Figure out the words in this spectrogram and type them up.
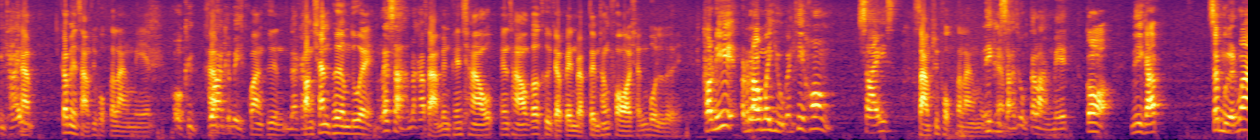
1ไทป์ครับ ก็เป็น 36 ตารางเมตรโอ้คือกครับว้างขึ้นไปอีกกว้างขึ้นนะครับฟังก์ชันเพิ่มด้วย และ3นะครับ3เป็นเพนท์เฮาส์ เพนท์เฮาส์ก็คือจะเป็นแบบเต็มทั้งฟอร์ชั้นบนเลย คราวนี้เรามาอยู่กันที่ห้องไซส์ 36 ตารางเมตรนี่คือ รับ 36 ตารางเมตร ก็นี่ครับ เสมือนว่า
